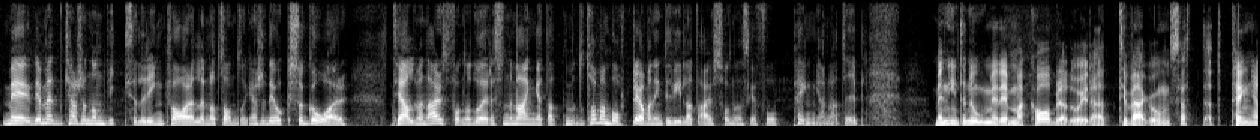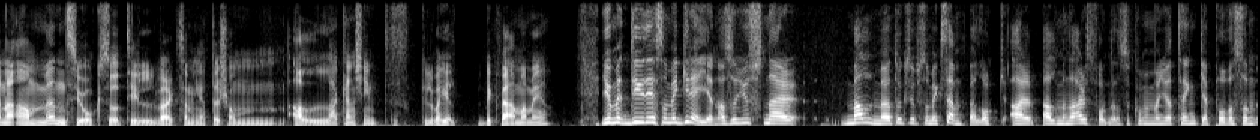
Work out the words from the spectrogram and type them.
med ja, men kanske någon vigselring kvar eller något sånt så kanske det också går till allmänna arvsfonden och då är resonemanget att då tar man bort det om man inte vill att arvsfonden ska få pengarna typ. Men inte nog med det makabra då i det här tillvägagångssättet. Pengarna används ju också till verksamheter som alla kanske inte skulle vara helt bekväma med. Jo men det är ju det som är grejen, alltså just när Malmö togs upp som exempel och Allmänna arvsfonden så kommer man ju att tänka på vad som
